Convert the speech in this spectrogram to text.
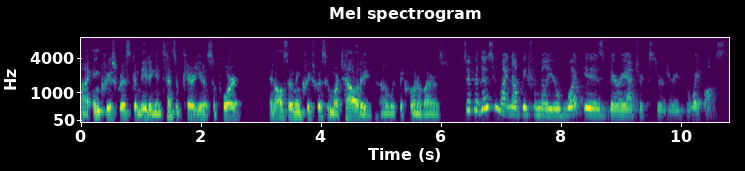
uh, increased risk of needing intensive care unit support, and also an increased risk of mortality uh, with the coronavirus. So, for those who might not be familiar, what is bariatric surgery for weight loss?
